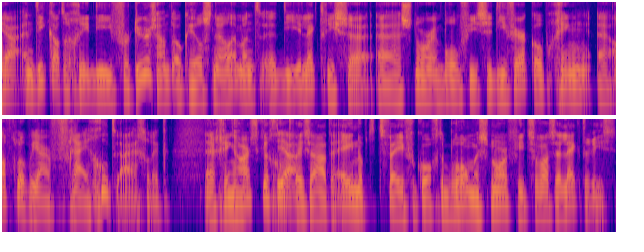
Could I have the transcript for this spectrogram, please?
Ja, en die categorie die verduurzaamt ook heel snel. Hè? Want eh, die elektrische eh, snor- en bromfietsen, die verkoop ging eh, afgelopen jaar vrij goed eigenlijk. Eh, ging hartstikke goed. Ja. Wij zaten één op de twee verkochte brom- en snorfietsen was elektrisch.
